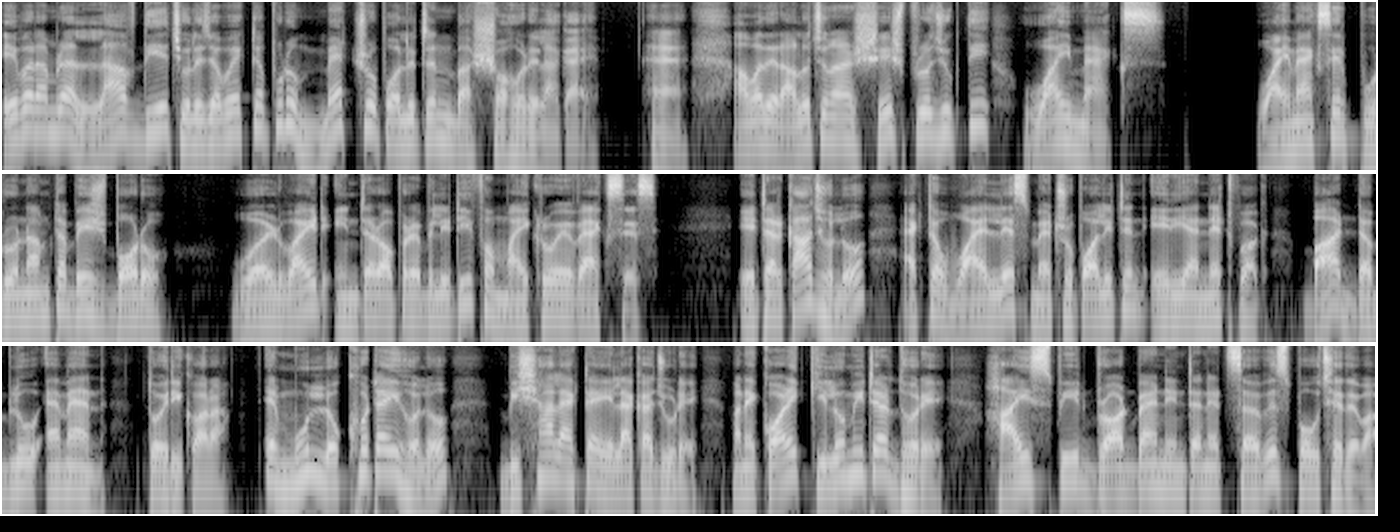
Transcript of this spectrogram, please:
এবার আমরা লাভ দিয়ে চলে যাব একটা পুরো মেট্রোপলিটন বা শহর এলাকায়। হ্যাঁ আমাদের আলোচনার শেষ প্রযুক্তি ওয়াই ম্যাক্স ওয়াইম্যাক্সের পুরো নামটা বেশ বড় world wide interoperability for microwave access এটার কাজ হলো একটা ওয়্যারলেস মেট্রোপলিটন এরিয়া নেটওয়ার্ক বা ডব্লিউএমএন তৈরি করা। এর মূল লক্ষ্যটাই হলো বিশাল একটা এলাকা জুড়ে মানে কয়েক কিলোমিটার ধরে high speed broadband internet service পৌঁছে দেওয়া।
